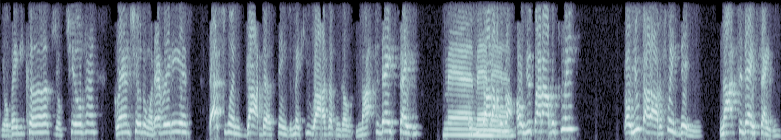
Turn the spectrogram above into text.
your baby cubs, your children, grandchildren, whatever it is, that's when God does things to make you rise up and go, not today, Satan. Oh, Man, you man, thought I man. was, oh, you thought I was asleep? Oh, you thought I was asleep, didn't you? Not today, Satan.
